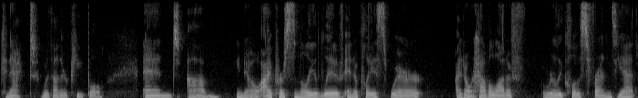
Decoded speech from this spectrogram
connect with other people. And, um, you know, I personally live in a place where I don't have a lot of really close friends yet.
